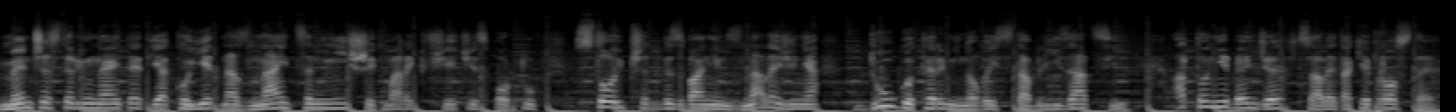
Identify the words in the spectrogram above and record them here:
Manchester United jako jedna z najcenniejszych marek w świecie sportu stoi przed wyzwaniem znalezienia długoterminowej stabilizacji, a to nie będzie wcale takie proste.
